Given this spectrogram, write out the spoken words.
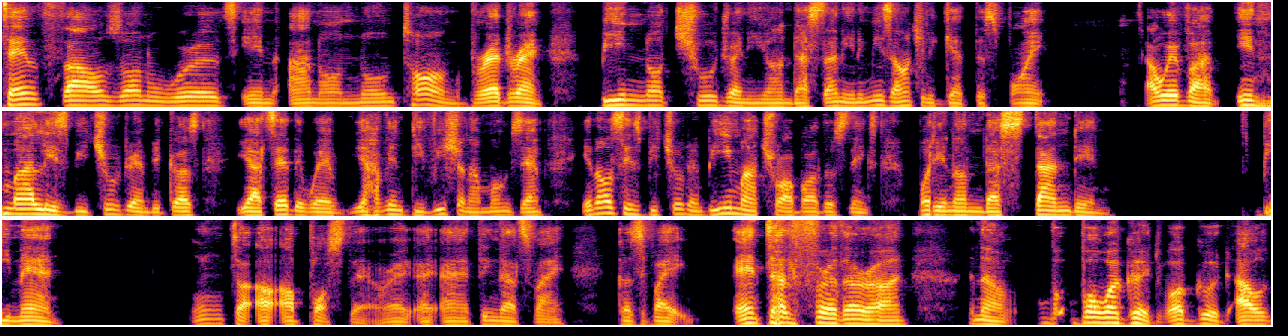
10,000 words in an unknown tongue. Brethren, be not children in your understanding. It means I want you to get this point. However, in malice, be children because he had said they were having division amongst them. In all sense, be children, be immature about those things, but in understanding, be men. Mm, so I'll, I'll pause there. All right. I, I think that's fine because if I enter further on. No, but, but, we're good. We're good. I'll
